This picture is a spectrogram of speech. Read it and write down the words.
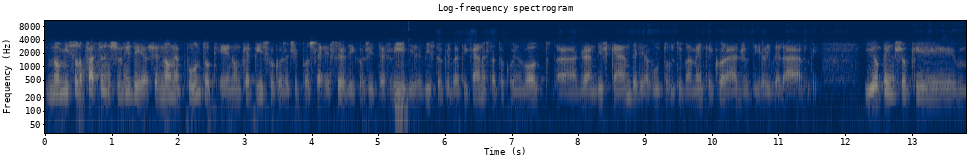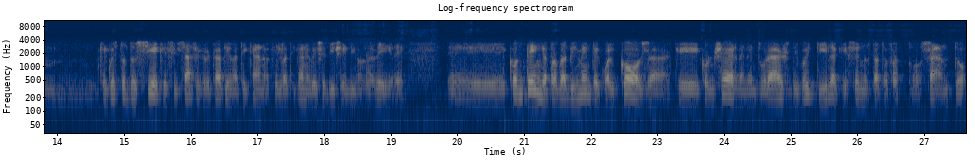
Non mi sono fatto nessuna idea, se non appunto che non capisco cosa ci possa essere di così terribile, visto che il Vaticano è stato coinvolto da grandi scandali e ha avuto ultimamente il coraggio di rivelarli. Io penso che, che, questo dossier che si sa segretato in Vaticano, che il Vaticano invece dice di non avere, eh, contenga probabilmente qualcosa che concerne l'entourage di Voitila che essendo stato fatto santo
